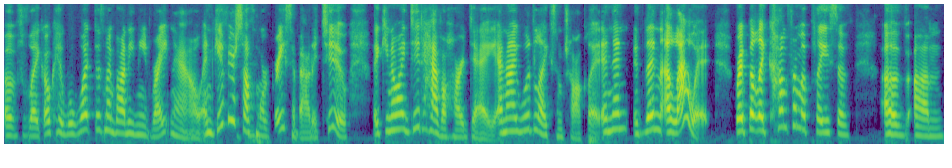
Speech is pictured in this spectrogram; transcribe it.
of like okay well what does my body need right now and give yourself mm-hmm. more grace about it too like you know i did have a hard day and i would like some chocolate and then then allow it right but like come from a place of of um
